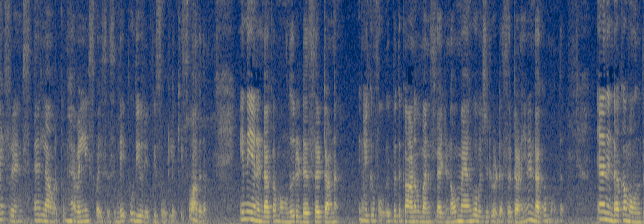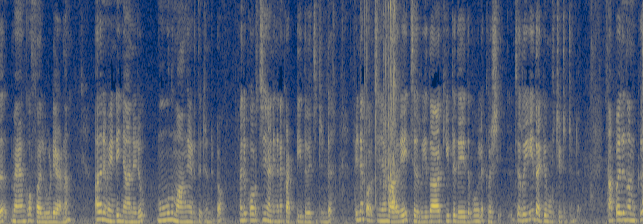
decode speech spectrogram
ഹായ് ഫ്രണ്ട്സ് എല്ലാവർക്കും ഹെവൻലി സ്പൈസസിന്റെ പുതിയൊരു എപ്പിസോഡിലേക്ക് സ്വാഗതം. ഇന്ന് ഞാൻ ഉണ്ടാക്കാൻ പോകുന്നത് ഒരു ഡെസേർട്ടാണ്. നിങ്ങൾക്ക് ഇപ്പോൾ ഇത് കാണുമ്പോൾ മനസ്സിലായിട്ടുണ്ടാവും മാംഗോ വെച്ചിട്ടുള്ള ഡെസേർട്ടാണ് ഞാൻ ഉണ്ടാക്കാൻ പോകുന്നത്. ഞാനിത് ഉണ്ടാക്കാൻ പോകുന്നത് മാംഗോ ഫലൂഡയാണ്. അതിന് വേണ്ടി ഞാനൊരു മൂന്ന് മാങ്ങ എടുത്തിട്ടുണ്ട് കേട്ടോ അതിൽ കുറച്ച് ഞാനിങ്ങനെ കട്ട് ചെയ്ത് വെച്ചിട്ടുണ്ട്. പിന്നെ കുറച്ച് ഞാൻ വളരെ ചെറിയതാക്കിയിട്ട് ഇതേ ഇതുപോലെ കൃഷി ചെറിയതാക്കി മുറിച്ചിട്ടിട്ടുണ്ട്. അപ്പോൾ ഇത് നമുക്ക്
